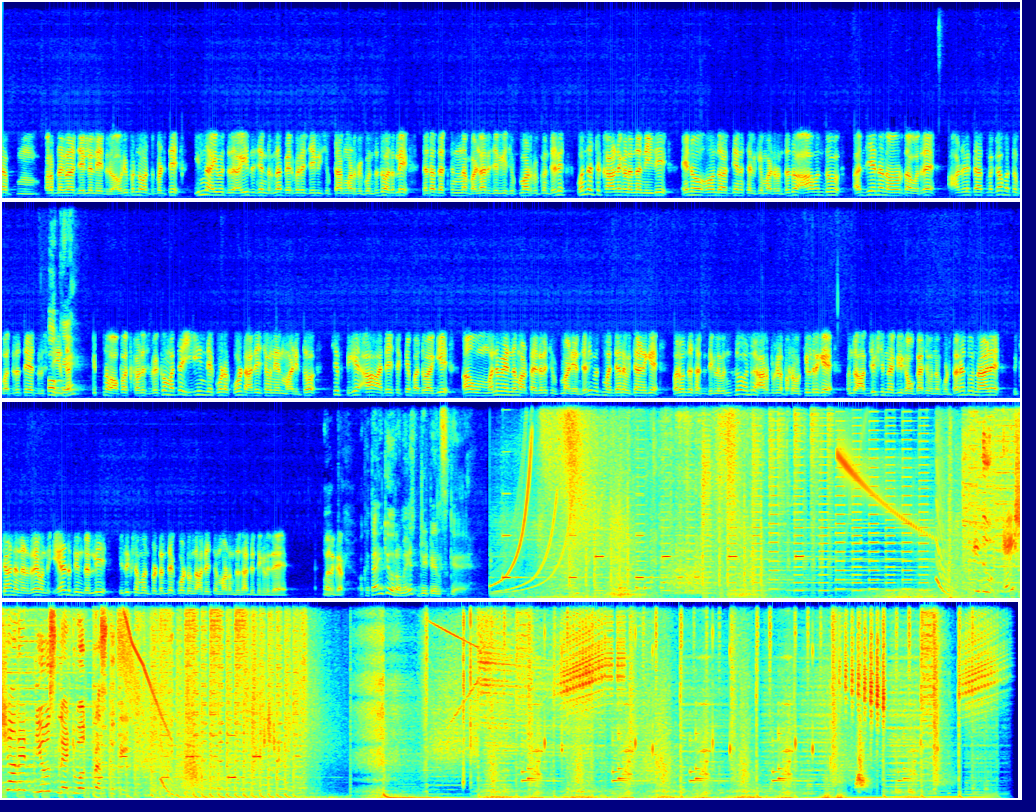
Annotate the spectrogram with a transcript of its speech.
ಪರಬ್ನಗರ ಜೈಲಲ್ಲೇ ಇದ್ರು. ಅವರಿಬ್ಬರನ್ನ ಹೊರತುಪಡಿಸಿ ಇನ್ನು ಐವತ್ತು ಐದು ಜನರನ್ನ ಬೇರೆ ಬೇರೆ ಜೈಲಿಗೆ ಶಿಫ್ಟ್ ಆಗಿ ಮಾಡ್ಬೇಕು ಅಂತದ್ದು. ಅದರಲ್ಲಿ ನಟ ದರ್ಶನ ಬಳ್ಳಾರಿ ಜೈಲಿಗೆ ಶಿಫ್ಟ್ ಮಾಡ್ಬೇಕು ಅಂತೇಳಿ ಒಂದಷ್ಟು ಕಾರಣಗಳನ್ನ ನೀಡಿ ಏನೋ ಒಂದು ಅರ್ಜಿಯನ್ನ ಸಲ್ಲಿಕೆ ಮಾಡಿರುವಂತದ್ದು. ಆ ಒಂದು ಅರ್ಜಿಯನ್ನ ನಾವು ನೋಡ್ತಾ ಹೋದ್ರೆ ಆಡಳಿತಾತ್ಮಕ ಮತ್ತು ಭದ್ರತೆಯ ದೃಷ್ಟಿಯಿಂದ ವಾಪಸ್ ಕಳಿಸಬೇಕು. ಮತ್ತೆ ಈ ಹಿಂದೆ ಕೂಡ ಕೋರ್ಟ್ ಆದೇಶವನ್ನು ಏನ್ ಮಾಡಿತ್ತು ಶಿಫ್ಟ್ಗೆ ಆ ಆದೇಶಕ್ಕೆ ಬದ್ಧವಾಗಿ ಆ ಮನವಿಯನ್ನ ಮಾಡ್ತಾ ಇದ್ದಾರೆ ಶಿಫ್ಟ್ ಮಾಡಿ ಅಂತೇಳಿ ಇವತ್ತು ಮಧ್ಯಾಹ್ನ ವಿಚಾರಣೆಗೆ ಬರುವಂತ ಸಾಧ್ಯತೆಗಳು ಒಂದು ಅಂದ್ರೆ ಆರೋಪಿಗಳ ಪರ ವಕೀಲರಿಗೆ ಒಂದು ಅಬ್ಜೆಕ್ಷನ್ ಆಗ್ಲಿಕ್ಕೆ ಅವಕಾಶವನ್ನ ಕೊಡ್ತಾರೆ ಅಥವಾ ನಾಳೆ ವಿಚಾರಣೆ ನಡೆದ್ರೆ ಒಂದು ಎರಡು ದಿನದಲ್ಲಿ ಇದಕ್ಕೆ ಸಂಬಂಧಪಟ್ಟಂತೆ ಕೋರ್ಟ್ ಒಂದು ಆದೇಶ ಮಾಡುವಂತ ಸಾಧ್ಯತೆಗಳಿದೆ. Okay thank you Ramesh. ಡೀಟೇಲ್ಸ್ಗೆ ಇದು ಏಷ್ಯಾನೆಟ್ ನ್ಯೂಸ್ ನೆಟ್ವರ್ಕ್ ಪ್ರಸ್ತುತಿ.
